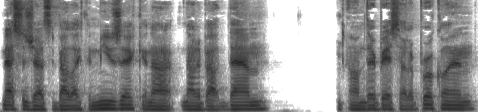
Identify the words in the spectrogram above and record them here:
message that's about like the music and not not about them. Um, they're based out of Brooklyn.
